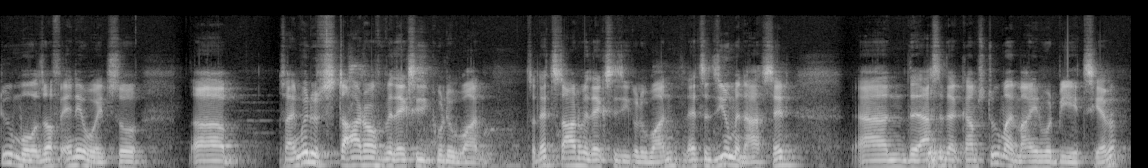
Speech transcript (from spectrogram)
2 moles of NaOH. So, uh, so I'm going to start off with x is equal to 1. So let's start with x is equal to 1. Let's assume an acid and the acid that comes to my mind would be HCl.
